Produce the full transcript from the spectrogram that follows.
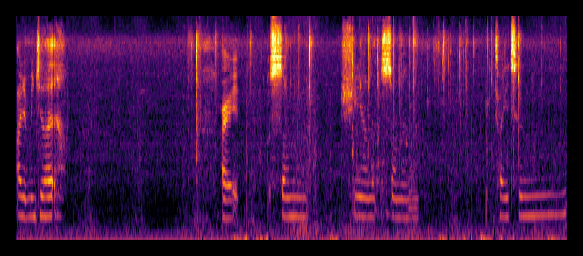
I didn't mean to that. Alright. Some Sham summon Titan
